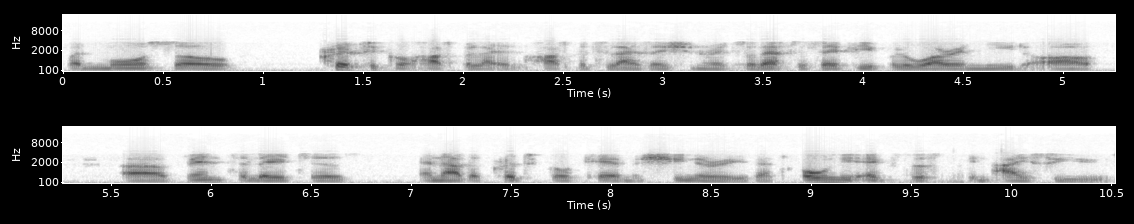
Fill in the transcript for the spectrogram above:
but more so critical hospitalization rates. So that's to say people who are in need of uh, ventilators and other critical care machinery that only exist in ICUs.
